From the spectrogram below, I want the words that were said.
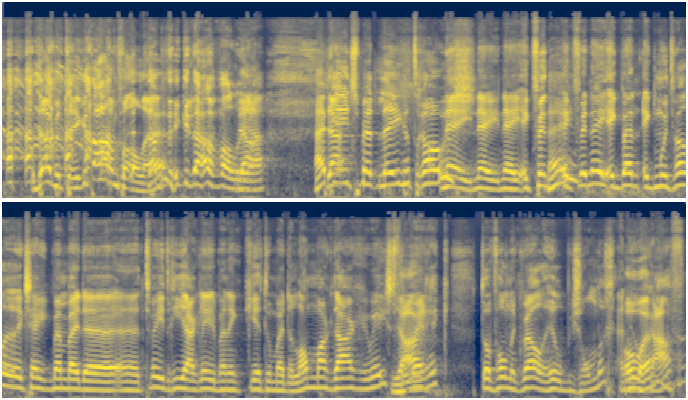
dat betekent aanvallen, hè? Dat betekent aanvallen, ja. Ja. Heb je iets met leger trouwens? Nee, nee, nee. Ik vind, Nee? Ik, vind nee, ik, ben, ik moet wel eerlijk zeggen, ik ben bij de eh, twee, drie jaar geleden ben ik een keer toen bij de landmachtdagen geweest Ja? voor werk. Dat vond ik wel heel bijzonder en Oh, heel gaaf.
